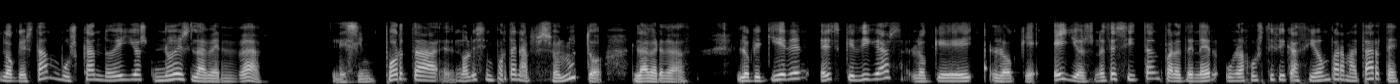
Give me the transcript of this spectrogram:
lo que están buscando ellos no es la verdad. Les importa, no les importa en absoluto la verdad. Lo que quieren es que digas lo que, lo que ellos necesitan para tener una justificación para matarte.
